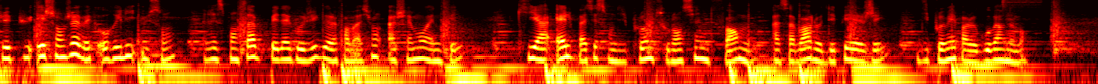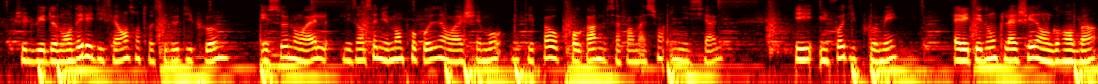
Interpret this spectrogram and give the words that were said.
j'ai pu échanger avec Aurélie Husson, responsable pédagogique de la formation HMO-NP, qui a, elle, passé son diplôme sous l'ancienne forme, à savoir le DPLG, diplômé par le gouvernement. Je lui ai demandé les différences entre ces deux diplômes, et selon elle, les enseignements proposés en HMO n'étaient pas au programme de sa formation initiale, et une fois diplômée, elle était donc lâchée dans le grand bain,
